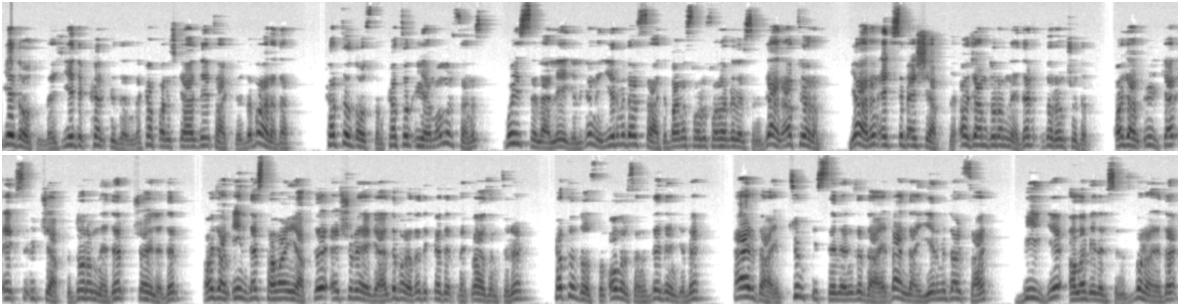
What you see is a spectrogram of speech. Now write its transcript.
7.35, 7.40 üzerinde kapanış geldiği takdirde bu arada Katıl dostum, katıl üyem olursanız bu hisselerle ilgili günün 24 saati bana soru sorabilirsiniz. Yani atıyorum yarın eksi 5 yaptı. Hocam durum nedir? Durum şudur. Hocam Ülker eksi 3 yaptı. Durum nedir? Şöyledir. Hocam Indes tavan yaptı. E şuraya geldi. Burada dikkat etmek lazım türü. Katıl dostum olursanız dediğim gibi her daim tüm hisselerinize dair benden 24 saat bilgi alabilirsiniz. Buraya da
